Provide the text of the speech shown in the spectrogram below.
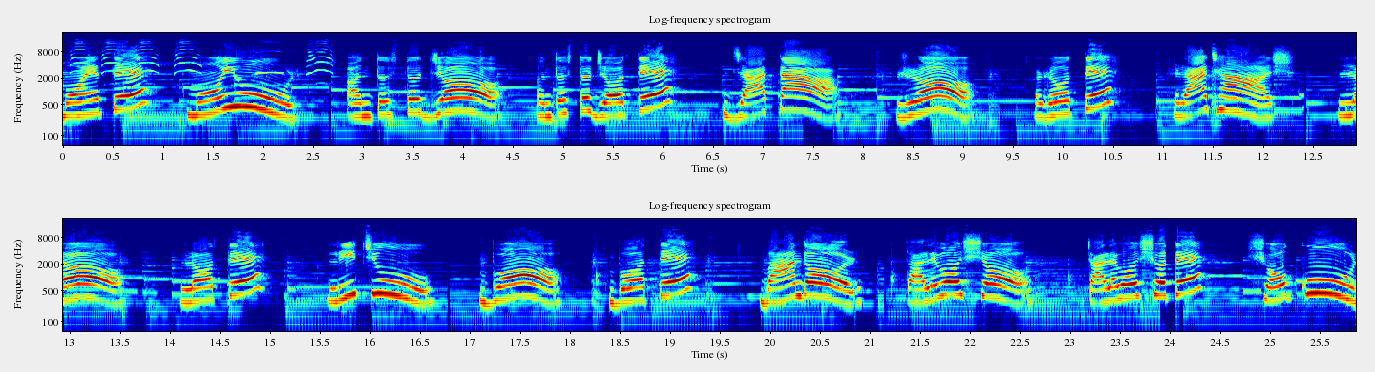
ময়েতে ময়ূর। অন্তস্থ জ, অন্তস্থ জতে জাতা। র, রতে রাজহাঁস। ল, লতে লিচু। ব, বতে বাঁদর। তালে বস্য তালে বস্যতে শকুন,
